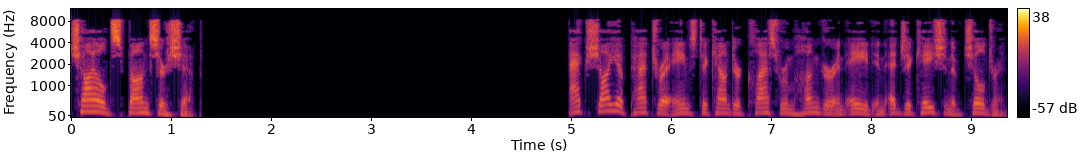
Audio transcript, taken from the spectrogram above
Child sponsorship Akshaya Patra aims to counter classroom hunger and aid in education of children.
